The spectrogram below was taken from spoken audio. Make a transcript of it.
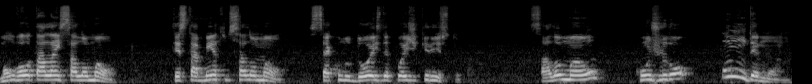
Vamos voltar lá em Salomão. Testamento de Salomão, século 2 depois de Cristo. Salomão conjurou um demônio.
